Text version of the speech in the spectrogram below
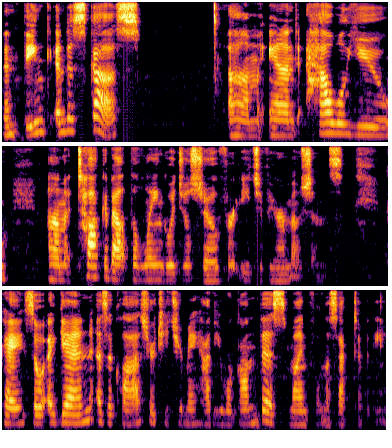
Then think and discuss um, and how will you um, talk about the language you'll show for each of your emotions. Okay, so again, as a class, your teacher may have you work on this mindfulness activity.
